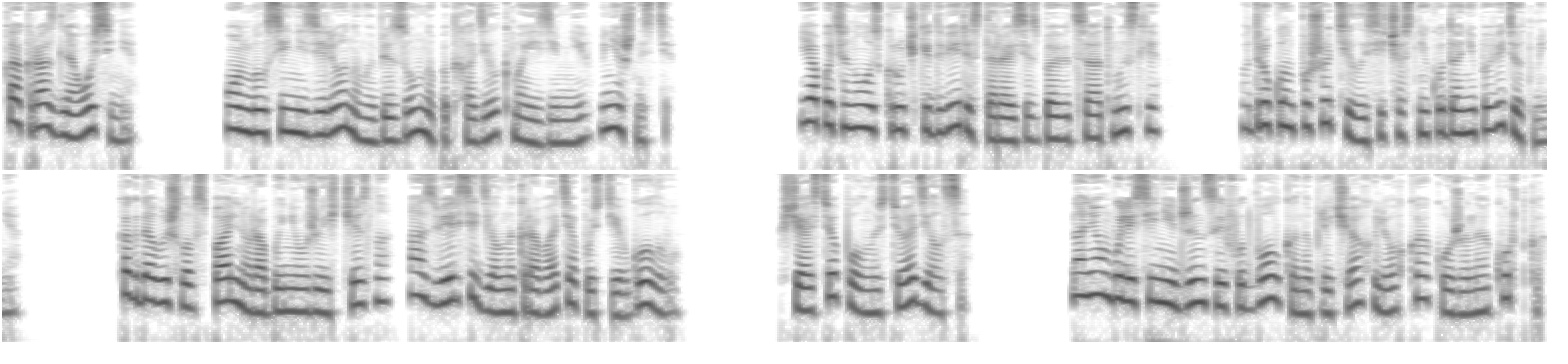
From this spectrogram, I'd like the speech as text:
Как раз для осени, он был сине-зеленым и безумно подходил к моей зимней внешности. Я потянулась к ручке двери, стараясь избавиться от мысли. Вдруг он пошутил и сейчас никуда не поведет меня. Когда вышла в спальню, рабыня уже исчезла, а зверь сидел на кровати, опустив голову. К счастью, полностью оделся. На нем были синие джинсы и футболка, на плечах легкая кожаная куртка.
